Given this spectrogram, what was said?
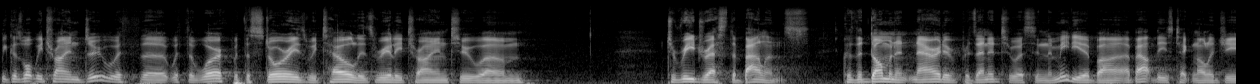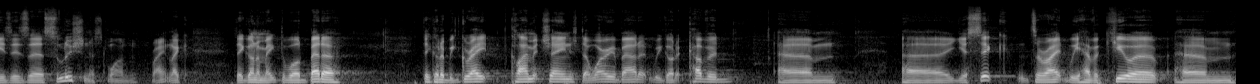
because what we try and do with the with the work, with the stories we tell, is really trying to um, to redress the balance. Because the dominant narrative presented to us in the media by, about these technologies is a solutionist one, right? Like they're going to make the world better. They're going to be great. Climate change, don't worry about it. We got it covered. Um, uh, you're sick, it's all right. We have a cure. Um,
